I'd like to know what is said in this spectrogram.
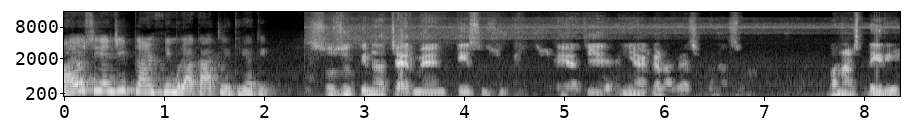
બાયો સીએનજી પ્લાન્ટની મુલાકાત લીધી હતી. સુઝુકીના ચેરમેન ટી સુઝુકી એ આજે અહીંયા આગળ આવ્યા છે બનાસમાં. બનાસ ડેરી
